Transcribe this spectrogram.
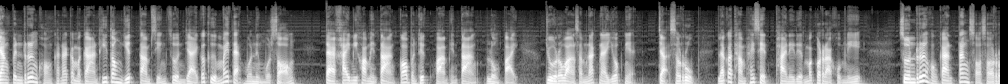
ยังเป็นเรื่องของคณะกรรมการที่ต้องยึดตามเสียงส่วนใหญ่ก็คือไม่แตะหมวด1หมวด2 แต่ใครมีความเห็นต่างก็บันทึกความเห็นต่างลงไป อยู่ระหว่างสำนักนายกเนี่ยจะสรุปแล้วก็ทำให้เสร็จภายในเดือนมกราคมนี้ ส่วนเรื่องของการตั้งสสร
